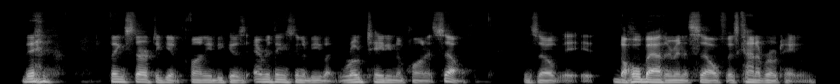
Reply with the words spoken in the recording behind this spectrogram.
then things start to get funny because everything's going to be like rotating upon itself. And so it, it, the whole bathroom in itself is kind of rotating.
